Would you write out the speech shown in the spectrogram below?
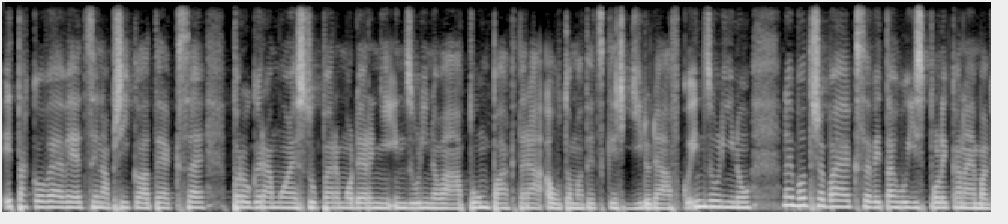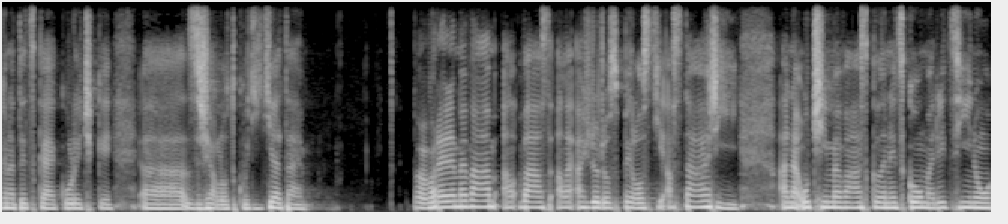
i takové věci, například jak se programuje supermoderní inzulínová pumpa, která automaticky řídí dodávku inzulínu, nebo třeba jak se vytahují spolikané magnetické kuličky eh, z žaludku dítěte. Provedeme vám, vás ale až do dospělosti a stáří a naučíme vás klinickou medicínu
